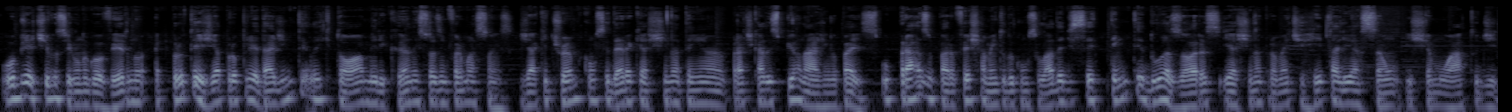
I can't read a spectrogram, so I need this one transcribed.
O objetivo, segundo o governo, é proteger a propriedade intelectual americana e suas informações, já que Trump considera que a China tenha praticado espionagem no país. O prazo para o fechamento do consulado é de 72 horas e a China promete retaliação e chama o ato de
